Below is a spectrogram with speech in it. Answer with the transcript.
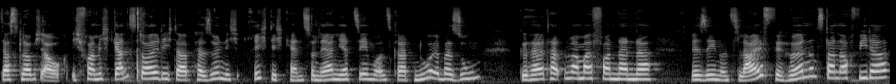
Das glaube ich auch. Ich freue mich ganz doll, dich da persönlich richtig kennenzulernen. Jetzt sehen wir uns gerade nur über Zoom. Gehört hatten wir mal voneinander. Wir sehen uns live. Wir hören uns dann auch wieder.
